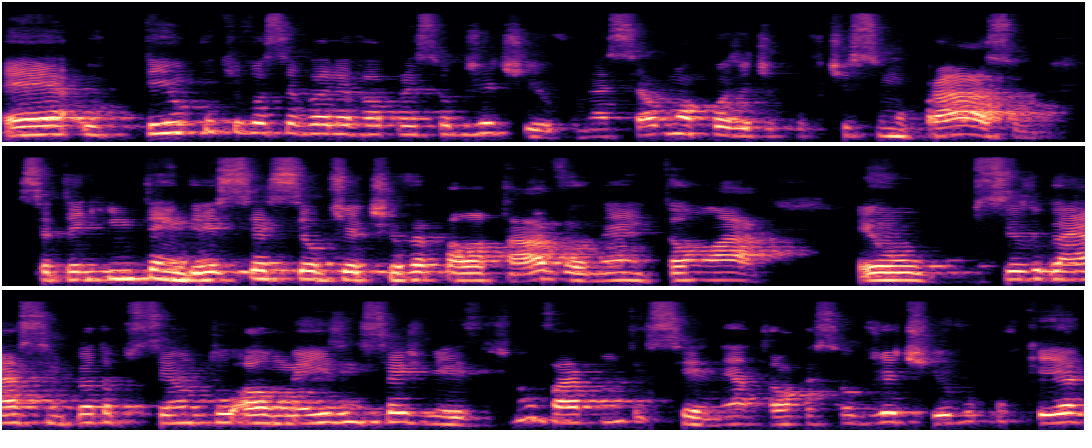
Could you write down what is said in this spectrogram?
é o tempo que você vai levar para esse objetivo, né? Se é alguma coisa de curtíssimo prazo, você tem que entender se esse objetivo é palatável, né? Então, ah, eu preciso ganhar 50% ao mês em seis meses. Não vai acontecer, né? Troca esse objetivo porque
